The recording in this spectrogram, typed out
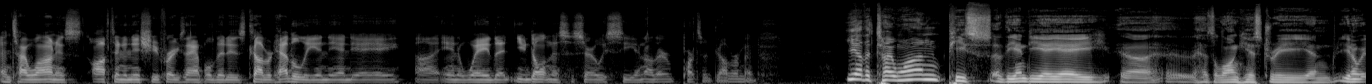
And Taiwan is often an issue, for example, that is covered heavily in the NDAA uh, in a way that you don't necessarily see in other parts of government. Yeah, the Taiwan piece of the NDAA uh, has a long history, and you know,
